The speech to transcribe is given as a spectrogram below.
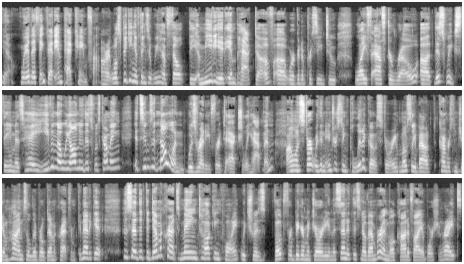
you know, where they think that impact came from. All right. Well, speaking of things that we have felt the immediate impact of, uh, we're going to proceed to life after Roe. Uh, this week's theme is hey, even though we all knew this was coming, it seems that no one was ready for it to actually happen. I want to start with an interesting Politico story, mostly about Congressman Jim Himes, a liberal Democrat from Connecticut, who said that the Democrats' main talking point, which was vote for a bigger majority in the Senate this November and will codify abortion rights,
